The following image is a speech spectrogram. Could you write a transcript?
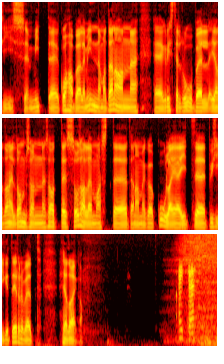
siis mitte koha peale minna. ma tänan eh, Kristel Ruubel ja Tanel Tomson saates osalemast, täname ka kuulajaid, püsige terved, head aega! aitäh!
